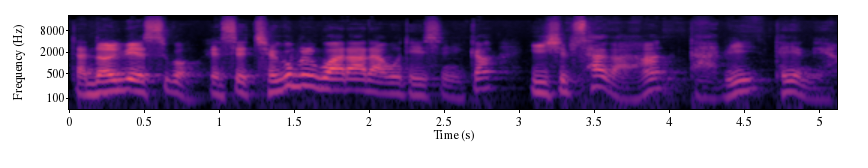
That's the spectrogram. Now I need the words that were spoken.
자, 넓이에 쓰고 S의 제곱을 구하라 라고 되어 있으니까 24가 답이 되겠네요.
